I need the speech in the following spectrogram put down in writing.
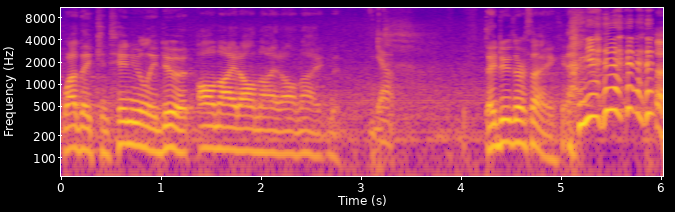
why they continually do it all night, all night, all night. But yeah. they do their thing.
